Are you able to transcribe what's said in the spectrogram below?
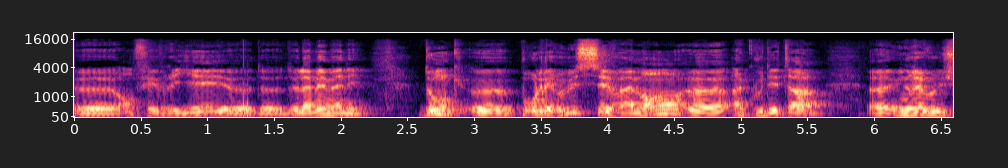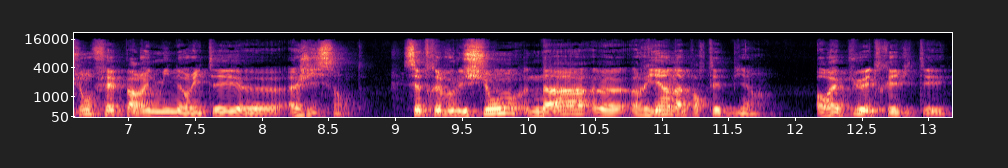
en février de, la même année. Donc pour les Russes, c'est vraiment un coup d'État, une révolution faite par une minorité agissante. Cette révolution n'a rien apporté de bien aurait pu être évitée.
